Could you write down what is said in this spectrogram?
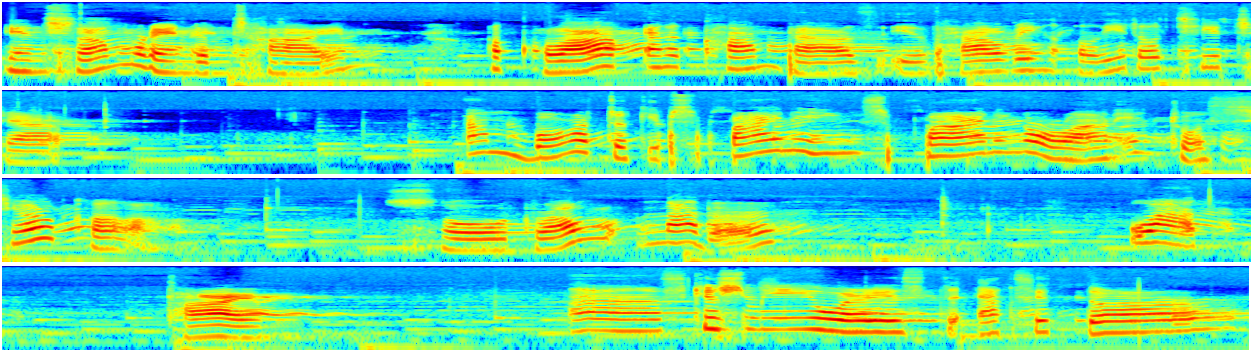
In some random time, a clock and a compass is having a little chit chat. I'm bored to keep spinning, spinning around into a circle. So draw another. What? Time. Uh, excuse me, where is the exit door?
